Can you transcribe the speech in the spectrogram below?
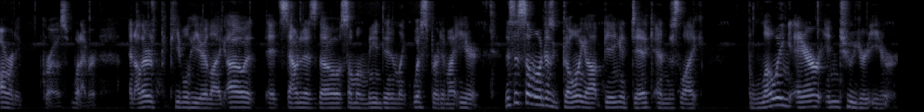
already gross, whatever and other people hear like, oh, it, it sounded as though someone leaned in and like whispered in my ear. This is someone just going up, being a dick, and just like blowing air into your ear.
